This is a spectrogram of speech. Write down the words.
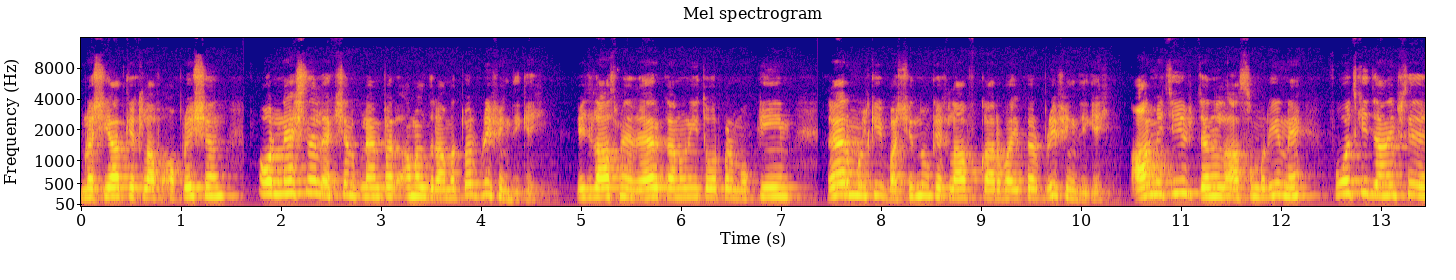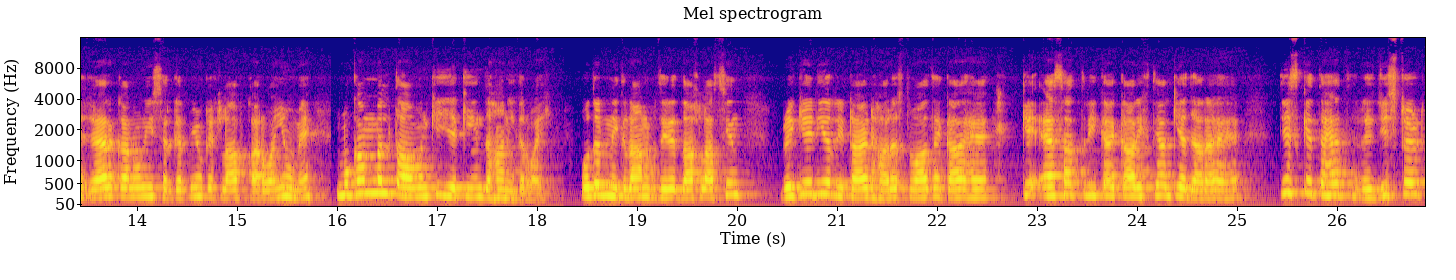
منشیات کے خلاف آپریشن اور نیشنل ایکشن پلان پر عمل درآمد پر بریفنگ دی گئی۔ اجلاس میں غیر قانونی طور پر مقیم غیر ملکی باشندوں کے خلاف کارروائی پر بریفنگ دی گئی۔ Army chief general Asim Munir نے فوج کی جانب سے غیر قانونی سرگرمیوں کے خلاف کارروائیوں میں مکمل تعاون کی یقین دہانی کروائی۔ ادھر نگران وزیر داخلہ سندھ بریگیڈیئر ریٹائرڈ حارث نواز نے کہا ہے کہ ایسا طریقہ کار اختیار کیا جا رہا ہے جس کے تحت رجسٹرڈ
